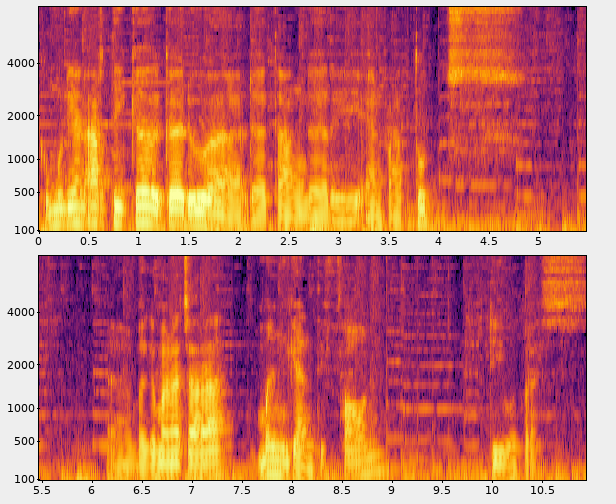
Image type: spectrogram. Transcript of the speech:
Kemudian artikel kedua datang dari Envatuts Eh, bagaimana cara mengganti font di WordPress?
